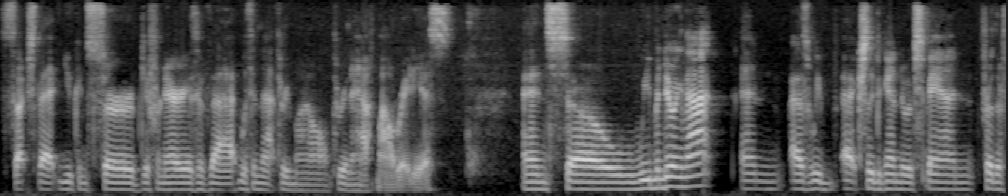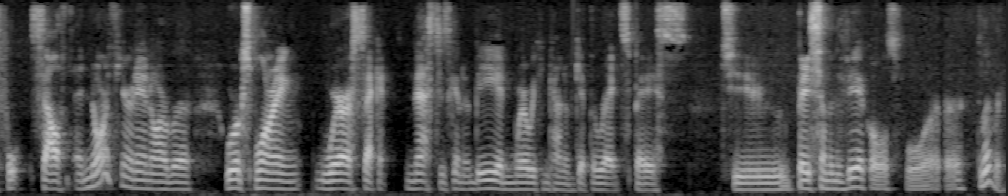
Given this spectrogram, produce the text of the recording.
such that you can serve different areas of that within that three mile, three and a half mile radius. And so we've been doing that and as we actually begin to expand further south and north here in Ann Arbor, we're exploring where our second nest is going to be and where we can kind of get the right space to base some of the vehicles for delivery.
